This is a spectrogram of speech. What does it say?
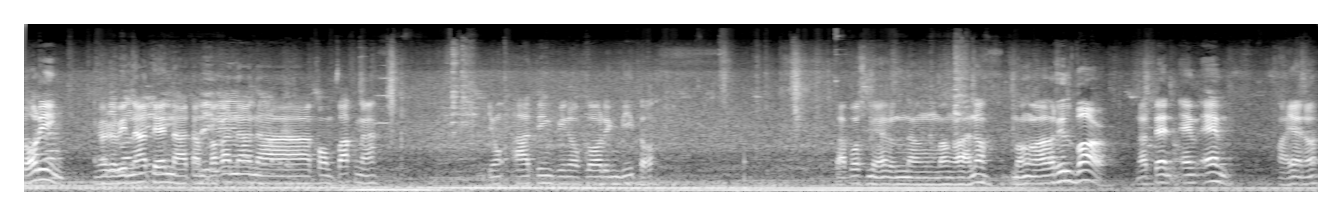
Flooring, gagawin natin, natambakan na, na compact na yung ating pino-flooring dito. Tapos meron ng mga ano, mga real bar na 10 mm. Ayan oh.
